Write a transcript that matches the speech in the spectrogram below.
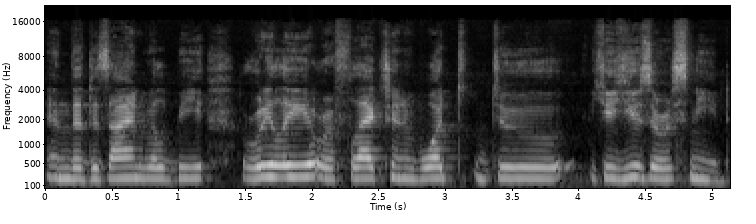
and the design will be really reflecting what do your users need.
